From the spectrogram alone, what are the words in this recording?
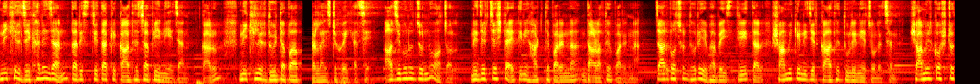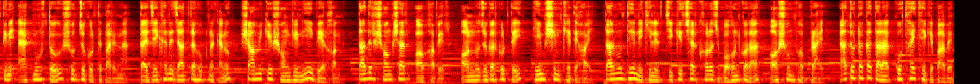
নিখিল যেখানে যান, তার স্ত্রী তাকে কাঁধে চাপিয়ে নিয়ে যান, কারণ নিখিলের দুইটা পা প্যারালাইজড হয়ে গেছে। আজীবনের জন্য অচল। নিজের চেষ্টায় তিনি হাঁটতে পারেন না, দাঁড়াতেও পারেন না। চার বছর ধরে এভাবে স্ত্রী তার স্বামীকে নিজের কাঁধে তুলে নিয়ে চলেছেন। স্বামীর কষ্ট তিনি এক মুহূর্তও সহ্য করতে পারেন না। তাই যেখানে যাত্রা হোক না কেন, স্বামীকে সঙ্গে নিয়েই বের হন। তাদের সংসার অভাবের। অন্ন জোগাড় করতেই হিমশিম খেতে হয়। তার মধ্যে নিখিলের চিকিৎসার খরচ বহন করা অসম্ভব প্রায়। এত টাকা তারা কোথায় থেকে পাবেন?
